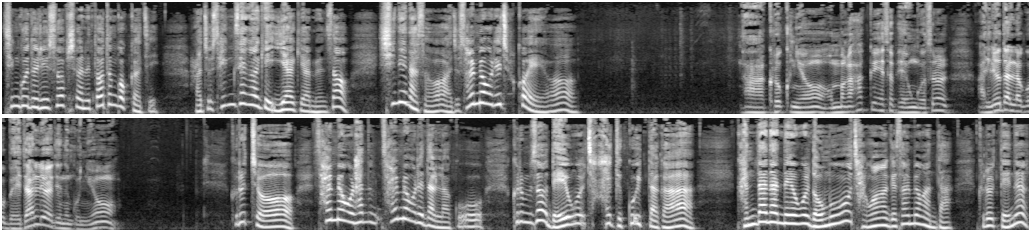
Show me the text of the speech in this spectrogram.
친구들이 수업 시간에 떠든 것까지 아주 생생하게 이야기하면서 신이 나서 아주 설명을 해줄 거예요. 아, 그렇군요. 엄마가 학교에서 배운 것을 알려달라고 매달려야 되는군요. 그렇죠. 설명을 하는, 설명을 해달라고. 그러면서 내용을 잘 듣고 있다가 간단한 내용을 너무 장황하게 설명한다. 그럴 때는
